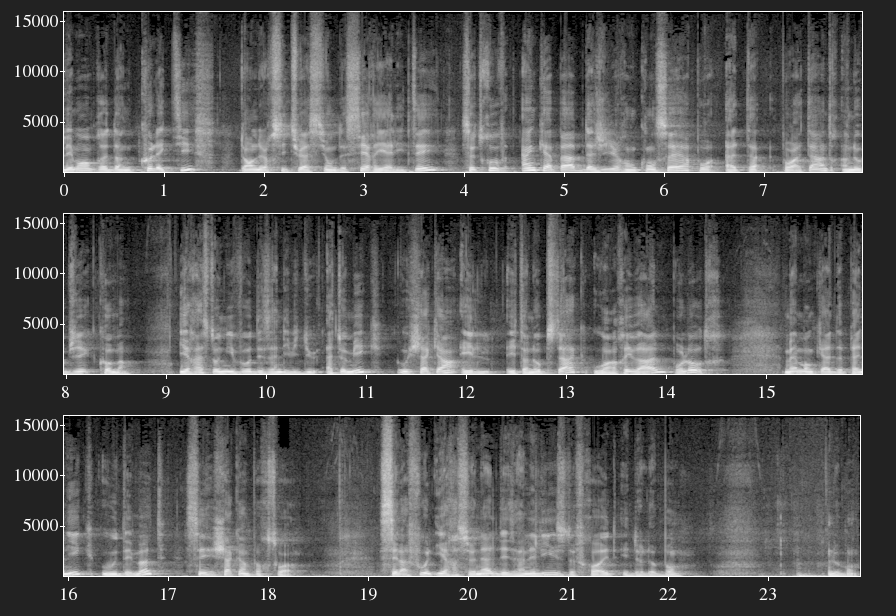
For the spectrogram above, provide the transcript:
Les membres d'un collectif dans leur situation de sérialité, se trouvent incapables d'agir en concert pour, atteindre un objet commun. Ils restent au niveau des individus atomiques, où chacun est, un obstacle ou un rival pour l'autre. Même en cas de panique ou d'émeute, c'est chacun pour soi. C'est la foule irrationnelle des analyses de Freud et de Le Bon. Le Bon.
